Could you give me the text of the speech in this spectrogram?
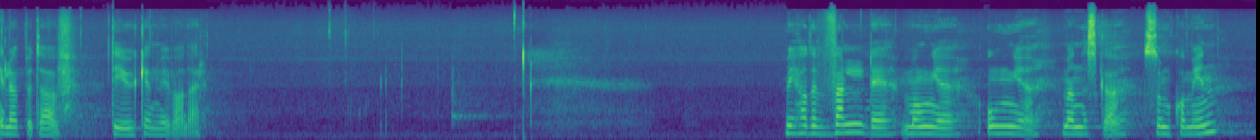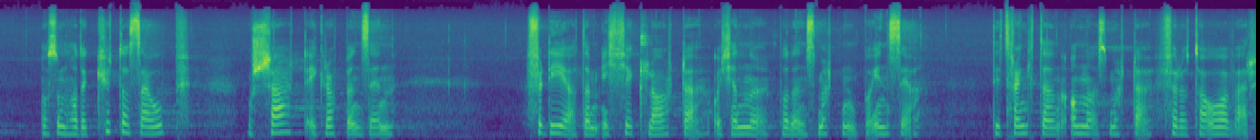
i løpet av de ukene vi var der. Vi hadde veldig mange unge mennesker som kom inn og som hadde kutta seg opp og skåret i kroppen sin fordi at de ikke klarte å kjenne på den smerten på innsida. De trengte en annen smerte for å ta over.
